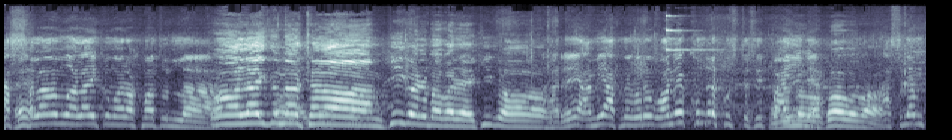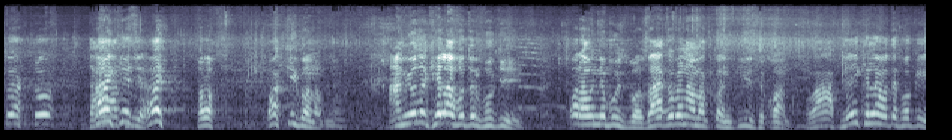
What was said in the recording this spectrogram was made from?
আসসালামু আলাইকুম ওয়া রাহমাতুল্লাহ। ওয়ালাইকুম আসসালাম। কি করে বাবা রে কি কর? আরে আমি আপনার ঘরে অনেকক্ষণ ধরে খুঁজতেছি পাই না। বাবা বাবা। আসলাম তো একটু কে কোন আপনি? আমি হলো খেলাফতের ফকির। ওরা অন্য বুঝব যা করবেন আমাকে কোন কি হয়েছে কোন? ও, আপনিই খেলা হতে ফকি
